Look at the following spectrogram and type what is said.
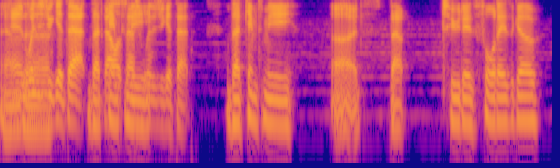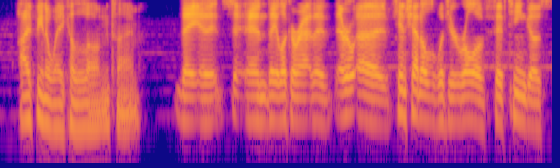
And, when uh, did you get that? That came Valis to asked, me. when did you get that? That came to me. Uh, it's about two days, four days ago. I've been awake a long time. They uh, it's- and they look around. They, uh, Ken Shadow, with your roll of 15, goes,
